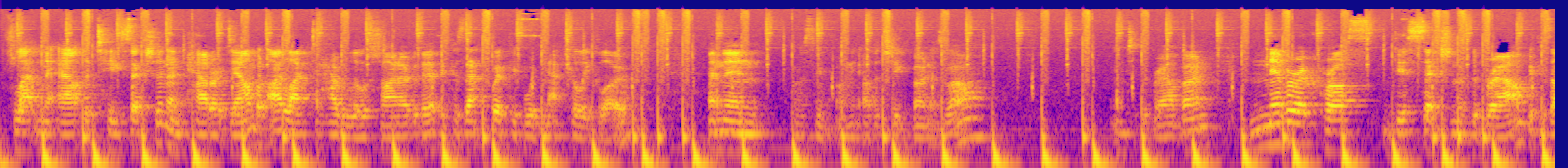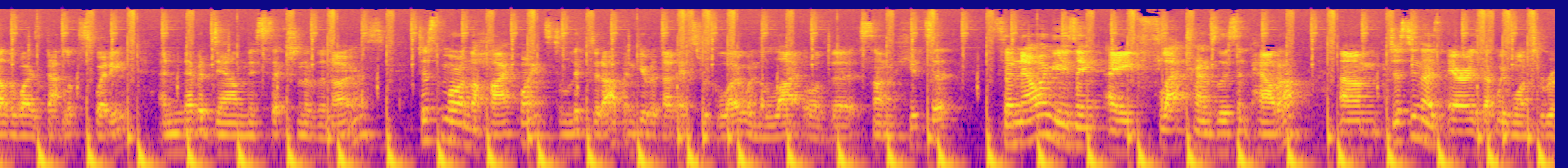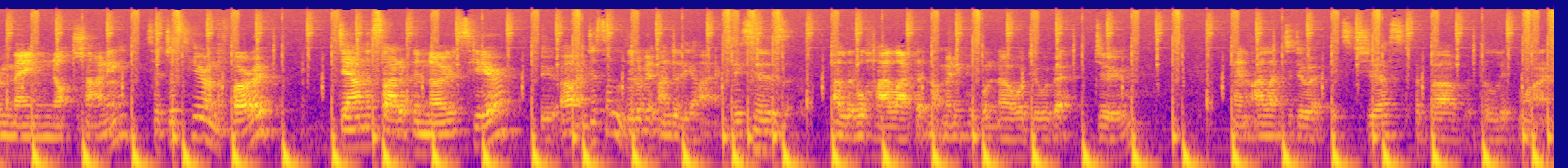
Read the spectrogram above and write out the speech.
flatten out the T section and powder it down, but I like to have a little shine over there because that's where people would naturally glow. And then obviously on the other cheekbone as well, brow bone. Never across this section of the brow because otherwise that looks sweaty and never down this section of the nose. Just more on the high points to lift it up and give it that extra glow when the light or the sun hits it. So now I'm using a flat translucent powder um, just in those areas that we want to remain not shiny. So just here on the forehead, down the side of the nose here, oh, and just a little bit under the eye. This is a little highlight that not many people know or do a bit do. And I like to do it, it's just above the lip line.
